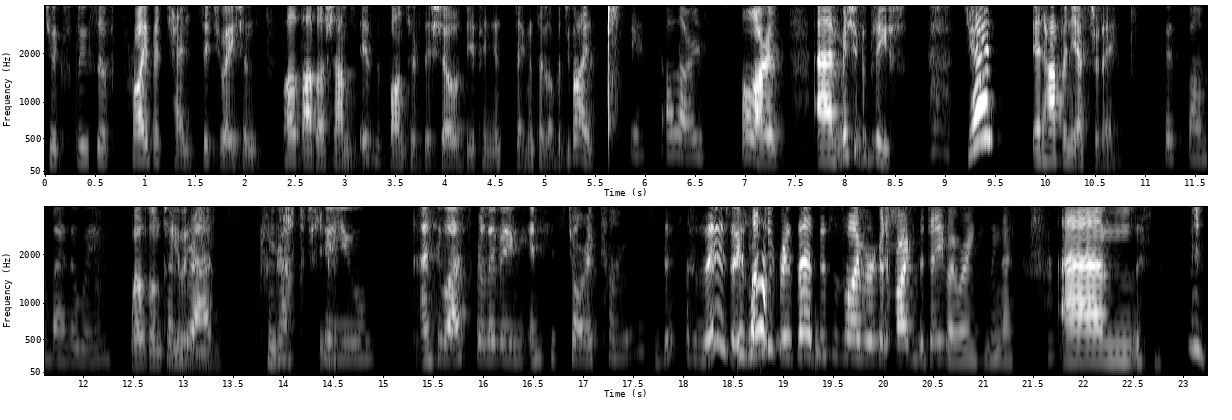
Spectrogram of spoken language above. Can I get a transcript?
to exclusive private tent situations. While Bab Al Shams is the sponsor of this show, the opinion statements are Lovin Dubai's. Yes, all ours. All ours. Um, mission complete. Yes. It happened yesterday. Fist bump, by the way. Well done to you. Congrats Congrats to you. to you and to us for living in historic times. This is it, hundred percent. This is why we were going to mark the day by wearing something nice. Um,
